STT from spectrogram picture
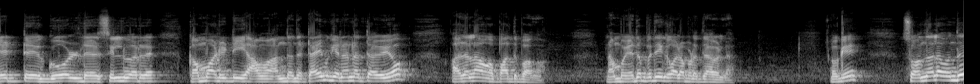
debt gold silver commodity அவன் அந்தந்த டைமுக்கு என்னென்ன தேவையோ அதெல்லாம் அவங்க பார்த்துப்பாங்க. நம்ம எதை பற்றியும் கவலைப்பட தேவையில்ல. ஓகே ஸோ அதனால் வந்து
